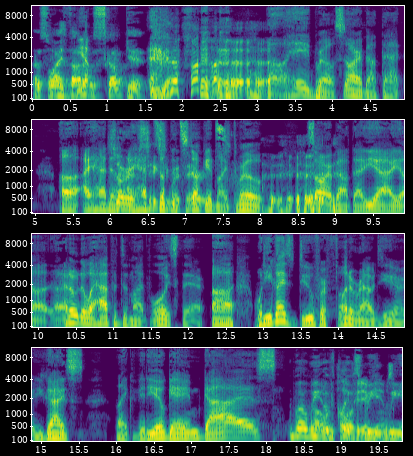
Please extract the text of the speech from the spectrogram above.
That's why I thought Yep. it was skunking. oh, hey, bro, sorry about that. Uh, I had uh, Sorry, I had something stuck in my throat. Sorry about that. Yeah, I uh, I don't know what happened to my voice there. Uh, what do you guys do for fun around here? You guys like video game guys? Well, we Oh, of play course we we,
